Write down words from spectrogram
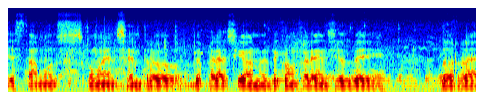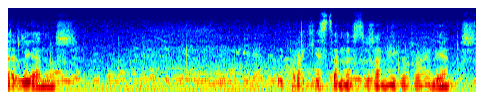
y estamos como en el centro de operaciones de conferencias de los raelianos. Y por aquí están nuestros amigos raelianos.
